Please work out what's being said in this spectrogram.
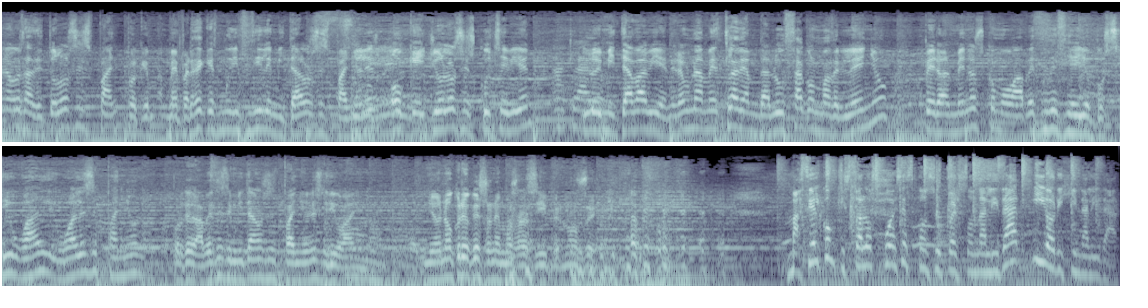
Una cosa, de todos los españoles, porque me parece que es muy difícil imitar a los españoles o que yo los escuche bien, Ah, claro. lo imitaba bien. Era una mezcla de andaluza con madrileño, pero al menos como a veces decía yo, pues sí, igual, igual es español. Porque a veces imitan a los españoles y digo, ay, no. Yo no creo que sonemos así, pero no sé. Maciel conquistó a los jueces con su personalidad y originalidad.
